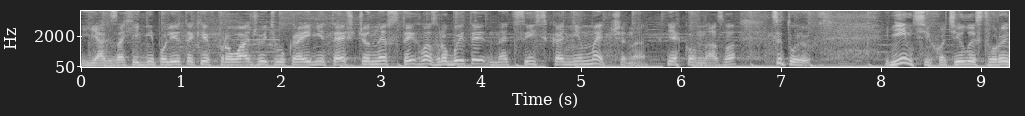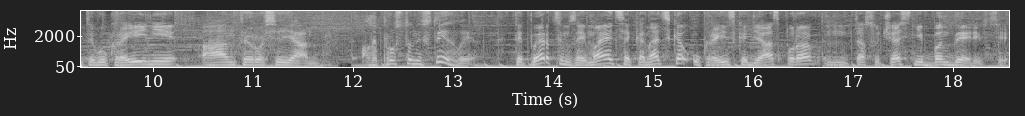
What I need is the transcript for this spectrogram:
Як західні політики впроваджують в Україні те, що не встигла зробити нацистська Німеччина. Як вам назва? Цитую. Німці хотіли створити в Україні антиросіян, але просто не встигли. Тепер цим займається канадська українська діаспора та сучасні бандерівці.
